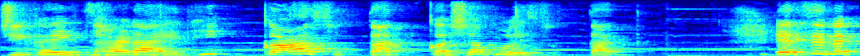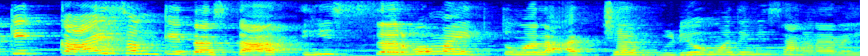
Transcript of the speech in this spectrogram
जी काही झाडं आहेत ही का सुकतात कशामुळे सुकतात? याचे नक्की काय संकेत असतात ही सर्व माहिती तुम्हाला आजच्या व्हिडिओमध्ये मी सांगणार आहे.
